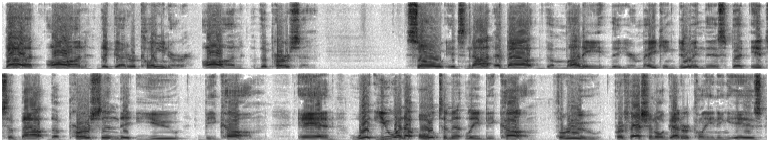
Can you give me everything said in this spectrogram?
but on the gutter cleaner, on the person. So it's not about the money that you're making doing this, but it's about the person that you become. And what you want to ultimately become through professional gutter cleaning is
